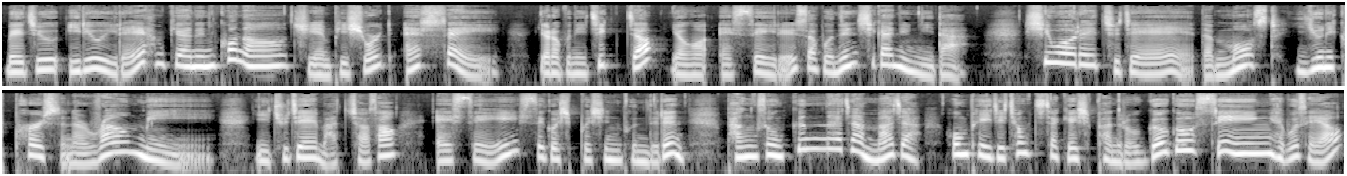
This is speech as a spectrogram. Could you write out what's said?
매주 일요일에 함께하는 코너 GMP Short Essay 여러분이 직접 영어 에세이를 써보는 시간입니다. 10월의 주제에 The Most Unique Person Around Me 이 주제에 맞춰서 에세이 쓰고 싶으신 분들은 방송 끝나자마자 홈페이지 청취자 게시판으로 고고 싱 해보세요.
